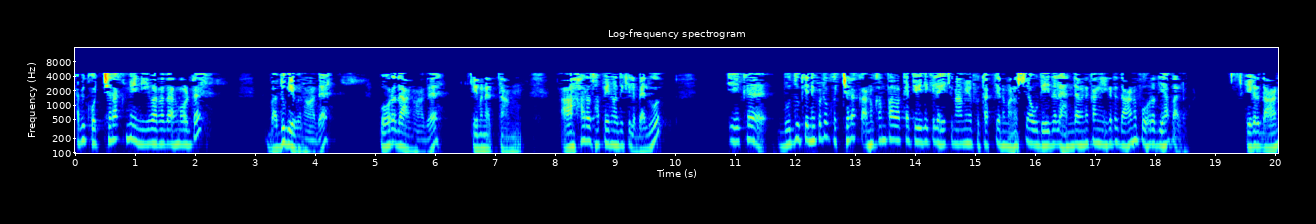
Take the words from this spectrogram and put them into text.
අපි කොච්චරක් මේ නීවරණ ධර්ම වලට බදු ගෙවනවද පෝර දානවද එහෙම නැත්නම් ආහාර සපයනවද කියලා බැලුවොත් ඒක බුදු කෙනෙකුට කොච්චරක් අනුකම්පාවක් ඇති වෙයිද කියලා හිතනවා මේ පු탁 කියන මිනිස්සයා උදේ ඉඳලා හැන්ද වෙනකන් ඒකට දාන පොහොර දිහා බලනවා. ඒකට දාන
